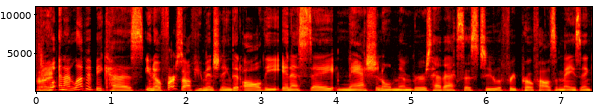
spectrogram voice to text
right? Well, and I love it because, you know, first off, you mentioning that all the NSA national members have access to a free profile is amazing.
